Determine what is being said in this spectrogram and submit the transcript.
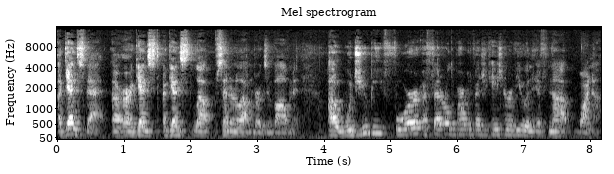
against that, uh, or against against Senator Lautenberg's involvement. Uh, would you be for a federal Department of Education review, and if not, why not?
